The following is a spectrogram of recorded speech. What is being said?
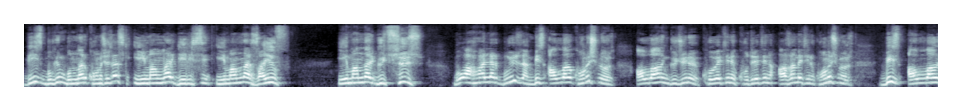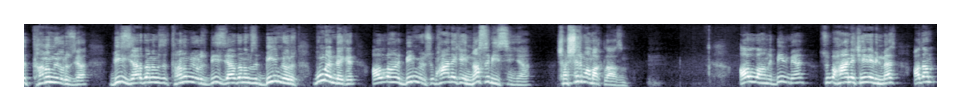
Biz bugün bunları konuşacağız ki imanlar gelişsin. İmanlar zayıf. İmanlar güçsüz. Bu ahvaller bu yüzden biz Allah'ı konuşmuyoruz. Allah'ın gücünü, kuvvetini, kudretini, azametini konuşmuyoruz. Biz Allah'ı tanımıyoruz ya. Biz yaradanımızı tanımıyoruz. Biz yaradanımızı bilmiyoruz. Bu memleket Allah'ını bilmiyor. Sübhaneke'yi nasıl bilsin ya? Şaşırmamak lazım. Allah'ını bilmeyen Sübhaneke'yi de bilmez. Adam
